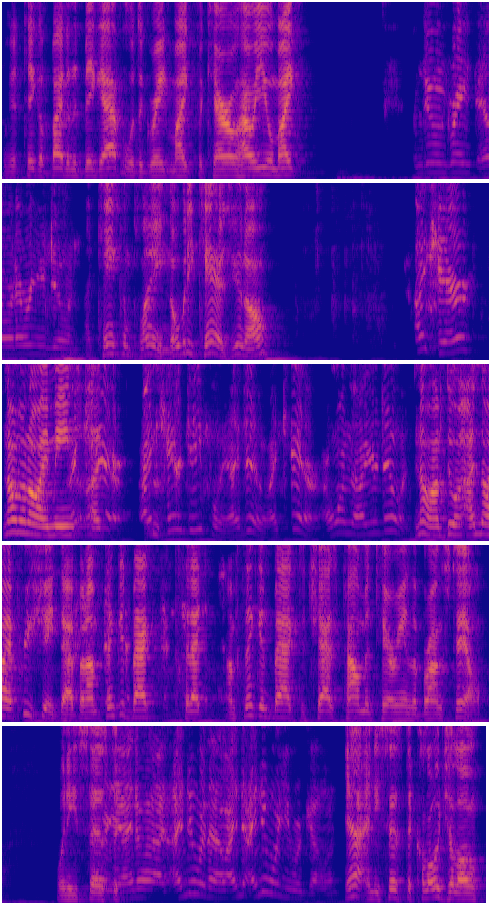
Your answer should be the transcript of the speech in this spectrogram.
We're going to take a bite of the Big Apple with the great Mike Vaccaro. How are you, Mike? I'm doing great, Howard. How are you doing? I can't complain. Nobody cares, you know. I care. No, no, no. I mean, I care. I, care deeply. I do. I care. I want to know how you're doing. No, I'm doing. I know. I appreciate that, but I'm thinking back to that. I'm thinking back to Chaz Palminteri and the Bronx Tale when he says, oh, yeah, to, I know. I, I, knew where that. I, I knew where you were going. Yeah, and he says to Colangelo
